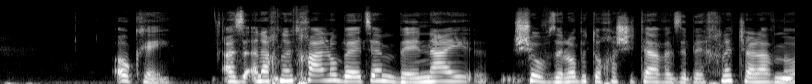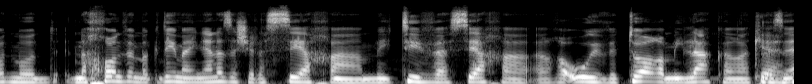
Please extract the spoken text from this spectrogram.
אוקיי, אז אנחנו התחלנו בעצם בעיניי, שוב, זה לא בתוך השיטה, אבל זה בהחלט שלב מאוד מאוד נכון ומקדים, העניין הזה של השיח המיטיב והשיח הראוי, ותואר המילה קראת כן. לזה.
